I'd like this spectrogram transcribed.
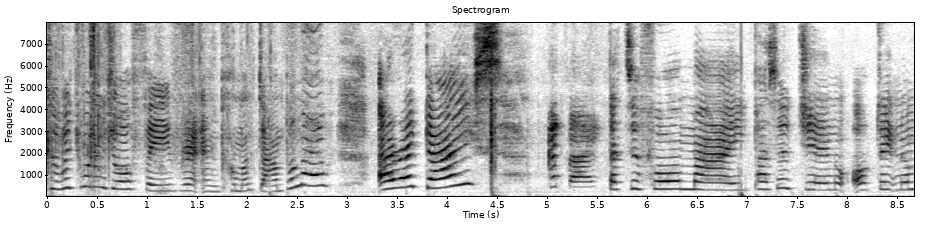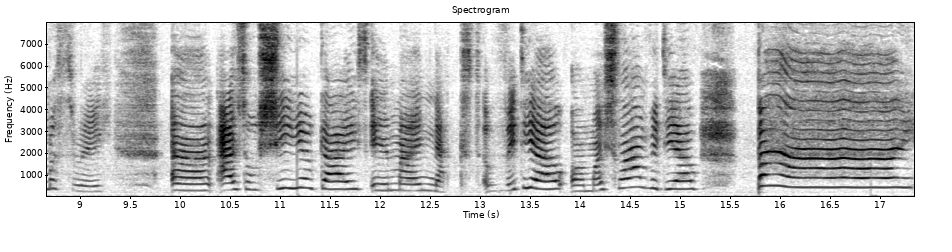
So which one is your favourite and comment down below. Alright guys, Goodbye. that's it for my password journal update number three. And I shall see you guys in my next video on my slam video. Bye!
